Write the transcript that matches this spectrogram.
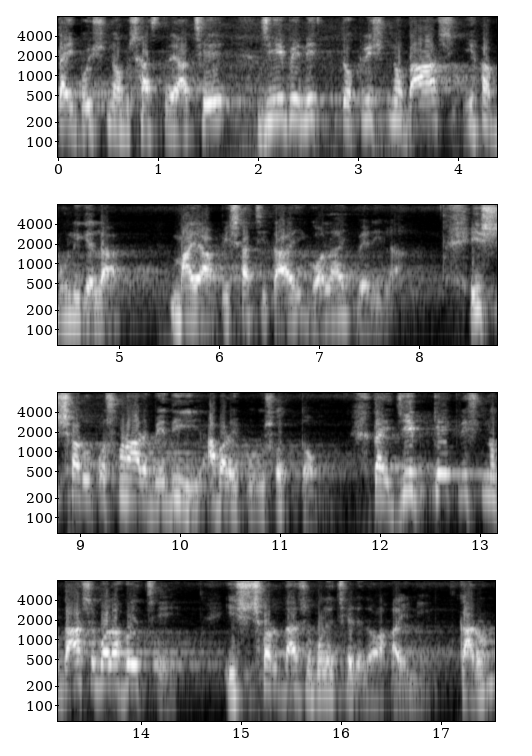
তাই বৈষ্ণব শাস্ত্রে আছে, জীবে নিত্য কৃষ্ণ দাস ইহা ভুলি গেলা, মায়া পিসাচি তাই গলায় বেরিলা ঈশ্বর উপাসনার বেদি আবার ওই পুরুষোত্তম। তাই জীবকে কৃষ্ণ দাস বলা হয়েছে। ঈশ্বর দাস বলে ছেড়ে দেওয়া হয়নি। কারণ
